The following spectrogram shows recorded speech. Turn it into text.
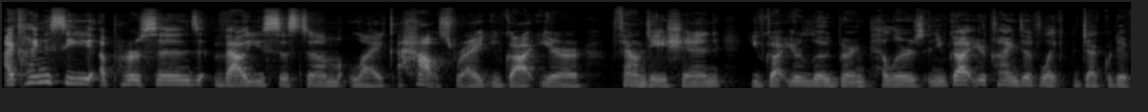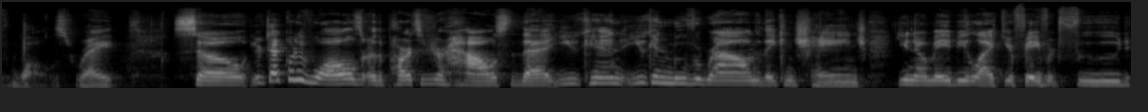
I kind of see a person's value system like a house, right? You've got your foundation, you've got your load bearing pillars, and you've got your kind of like decorative walls, right? So your decorative walls are the parts of your house that you can you can move around, they can change. You know, maybe like your favorite food,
